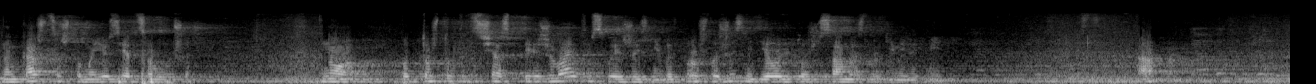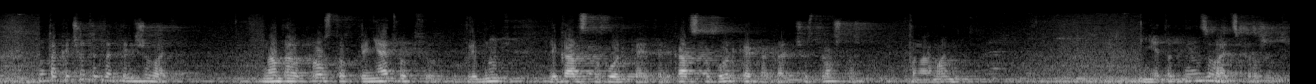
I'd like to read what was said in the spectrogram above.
Нам кажется, что мое сердце лучше. Но вот то, что вы сейчас переживаете в своей жизни, вы в прошлой жизни делали то же самое с другими людьми. А? Ну так и что тогда переживать? Надо просто принять, вот, хлебнуть лекарство горькое. Это лекарство горькое, когда ничего страшного, это нормально. Нет, это не называется прожить.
